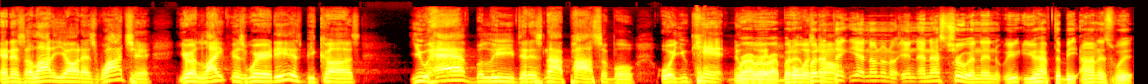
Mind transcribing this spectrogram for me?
And there's a lot of y'all that's watching, your life is where it is because you have believed that it's not possible or you can't do right, it. right, right. But or but I think yeah, no, no, no, and, and that's true. And then we, you have to be honest with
